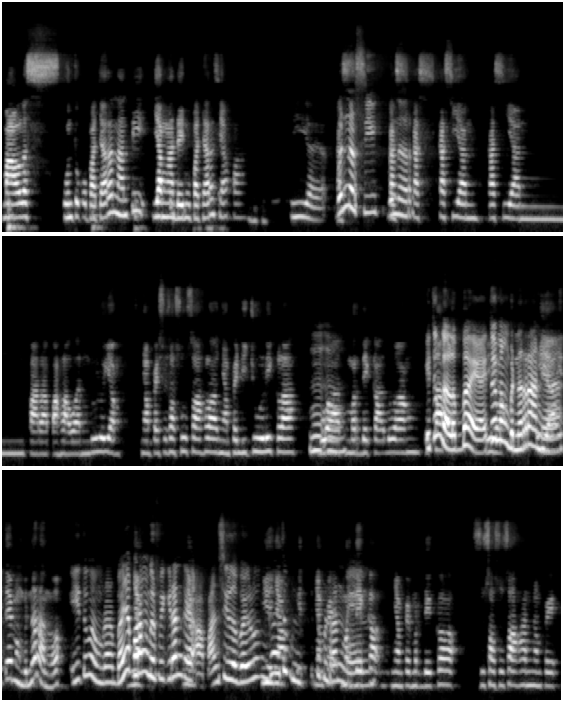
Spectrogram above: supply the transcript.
males untuk upacara nanti yang ngadain upacara siapa gitu. Iya ya. Kas- Bener sih, Kas, bener. kas- kasihan kasihan para pahlawan dulu yang nyampe susah-susah lah, nyampe diculik lah Mm-mm. buat merdeka doang. Itu nggak lebay ya, itu Iya. emang beneran Iya, ya. itu emang beneran loh. Itu memang beneran. Banyak orang berpikiran kayak apaan sih lebay lu? Iya, Enggak, itu, nyam- itu nyampe beneran men. merdeka, nyampe merdeka susah-susahan nyampe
